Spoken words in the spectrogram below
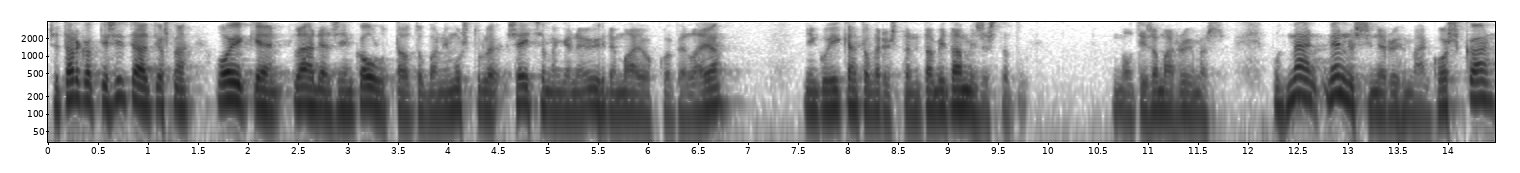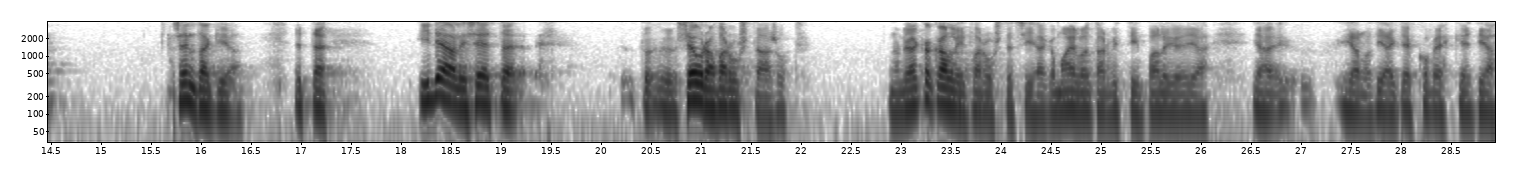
Se tarkoitti sitä, että jos mä oikein lähden siihen kouluttautumaan, niin musta tulee 71 maajoukkueen pelaaja, niin kuin ikätoveristani Tami Tammisesta tuli. Me oltiin samassa ryhmässä. Mutta mä en mennyt sinne ryhmään koskaan sen takia, että idea oli se, että seura varustaa sut. Ne oli aika kalliit varusteet siihen aikaan. Mailoja tarvittiin paljon ja, ja hienot jääkiekkovehkeet. Ja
